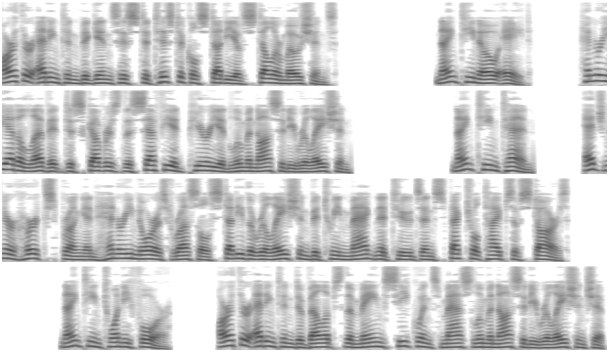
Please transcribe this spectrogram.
Arthur Eddington begins his statistical study of stellar motions. 1908 Henrietta Leavitt discovers the Cepheid period luminosity relation. 1910 Ejnar Hertzsprung and Henry Norris Russell study the relation between magnitudes and spectral types of stars. 1924 Arthur Eddington develops the main sequence mass-luminosity relationship.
